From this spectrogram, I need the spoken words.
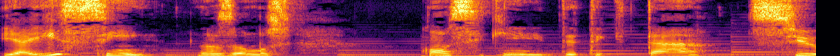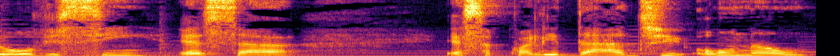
E aí sim nós vamos conseguir detectar se houve sim essa essa qualidade ou não,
